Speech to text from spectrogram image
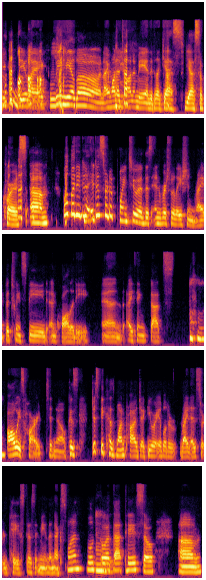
You can be like leave me alone. I want autonomy. And they'd be like yes yes of course. Um well but it, it does sort of point to a, this inverse relation right between speed and quality and i think that's Mhm. always hard to know because just because one project you were able to write at a certain pace doesn't mean the next one will go Mm. at that pace so um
